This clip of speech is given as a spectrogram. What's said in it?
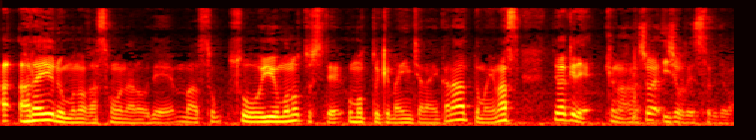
ああらゆるものがそうなので、まあそ、そういうものとして思っておけばいいんじゃないかなと思います。というわけで、今日の話は以上です。それでは。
